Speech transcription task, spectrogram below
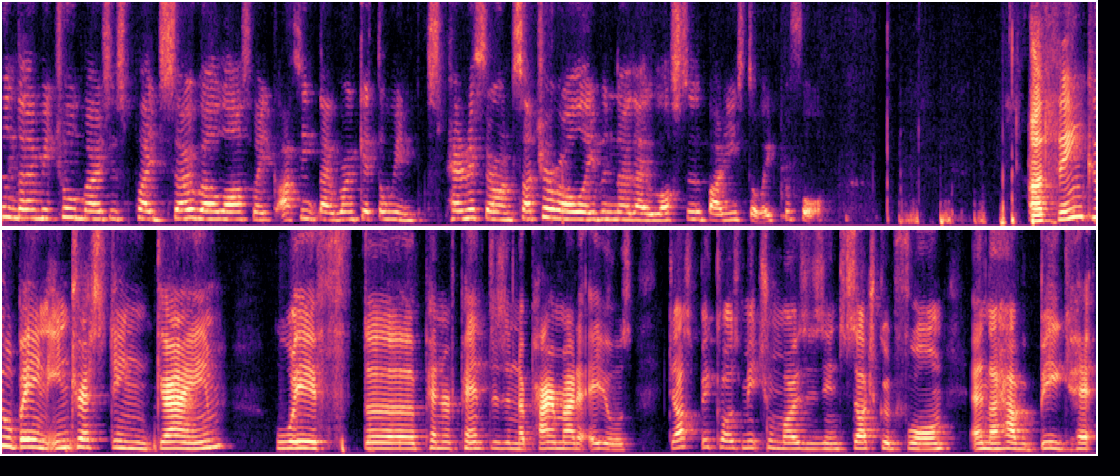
Even though Mitchell Moses played so well last week, I think they won't get the win because Penrith are on such a roll even though they lost to the Bunnies the week before. I think it'll be an interesting game with the Penrith Panthers and the Parramatta Eels. Just because Mitchell Moses is in such good form and they have a big he-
